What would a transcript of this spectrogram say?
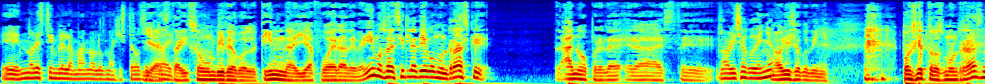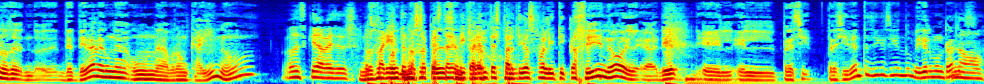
eh, no les tiemble la mano a los magistrados y hasta hizo un video boletín ahí afuera de venimos a decirle a Diego Monraz que ah no pero era, era este Mauricio Gudiño. Mauricio Gudiño. Por cierto los Monraz no, debe haber una una bronca ahí no es que a veces los parientes nos toca estar en diferentes partidos políticos. Sí, ¿no? El, el, presidente sigue siendo Miguel Monraz. No,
